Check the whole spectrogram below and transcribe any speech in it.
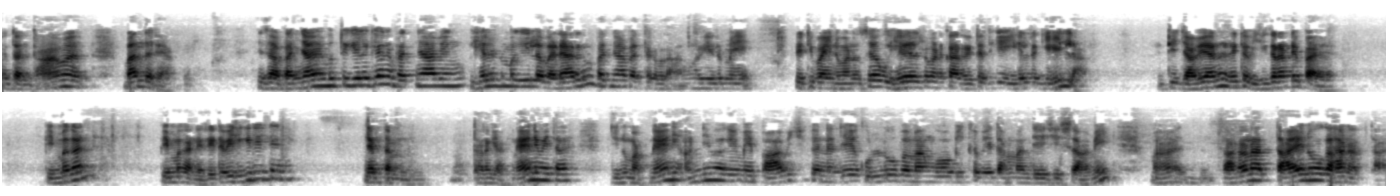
නැත්නම් තාම බන්ධනයක්. නිසා ප්‍රඥා විමුක්තිය කියලා කියන්නේ ප්‍රඥාවෙන් ඉහළටම ගිහිල්ලා වැඩ අරගෙන ප්‍රඥාව පැත්තකට දානවා. හරියට මේ පිටිපයින් මනුස්සය ඉහළට වැඩ කර රිට දිගේ ඉහළට ගිහිල්ලා ඉති ජවය යන රිට විසි කරන්න එපාය. පිම්ම ගන්න. පිම්ම ගන්න රිට විසි කිරිල්ලන්නේ. නැත්තම් තරගයක් නැහැ නේ මෙතන. දිනුමක් නැහැ නේ. අනිත් වගේ මේ පාවිච්චි කරන දේ කුල්ලූපමං ඕබික වේ ධම්මං දේශිස්සාමි. මහා සරණත් ආයනෝ ගහනත්තා.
